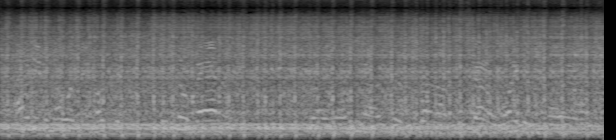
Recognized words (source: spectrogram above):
I don't even know what they hooked it. There's no battery. Right, and, you know, it's just run on- it's got a lighting pole on it.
